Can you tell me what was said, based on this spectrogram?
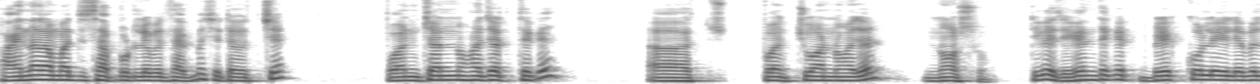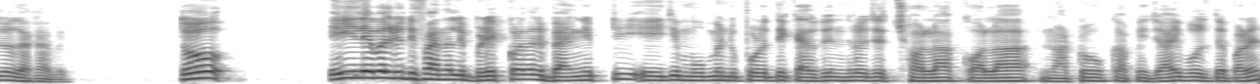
ফাইনাল আমার যে সাপোর্ট লেভেল থাকবে, সেটা হচ্ছে পঞ্চান্ন হাজার থেকে চুয়ান্ন হাজার নশো। ঠিক আছে? এখান থেকে ব্রেক করলে এই লেভেলও দেখাবে। তো এই লেভেল যদি ফাইনালি ব্রেক করে, তাহলে ব্যাঙ্ক নিফটি এই যে মুভমেন্ট উপরের দিকে এতদিন ধরে যে ছলা, কলা, নাটক, আপনি যাই বলতে পারেন,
